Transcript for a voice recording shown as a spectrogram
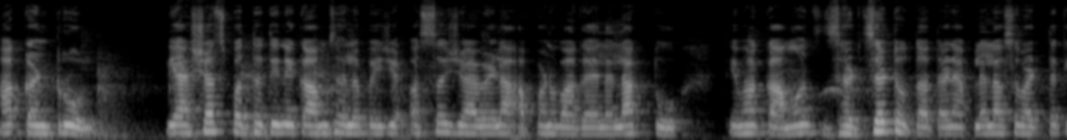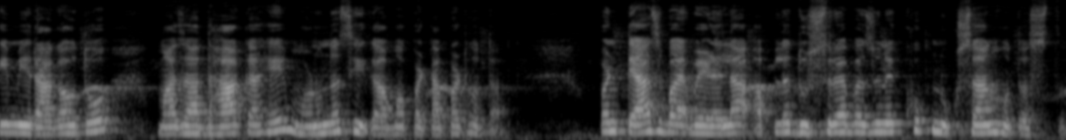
हा कंट्रोल या अशाच पद्धतीने काम झालं पाहिजे असं ज्या वेळेला आपण वागायला लागतो तेव्हा कामं झटझट होतात आणि आपल्याला असं वाटतं की मी रागावतो माझा धाक आहे म्हणूनच ही कामं पटापट होतात. पण त्याच बा वेळेला आपलं दुसऱ्या बाजूने खूप नुकसान होत असतं.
